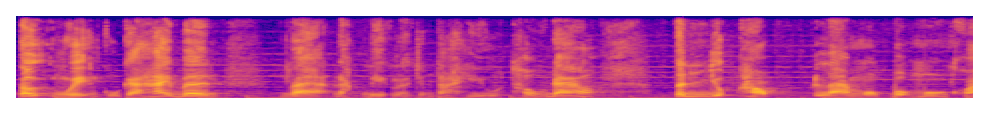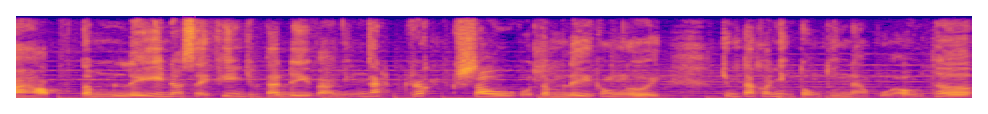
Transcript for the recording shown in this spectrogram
tự nguyện của cả hai bên, và đặc biệt là chúng ta hiểu thấu đáo tình dục học là một bộ môn khoa học, tâm lý nó sẽ khiến chúng ta đi vào những ngách rất sâu của tâm lý con người. Chúng ta có những tổn thương nào của ấu thơ,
